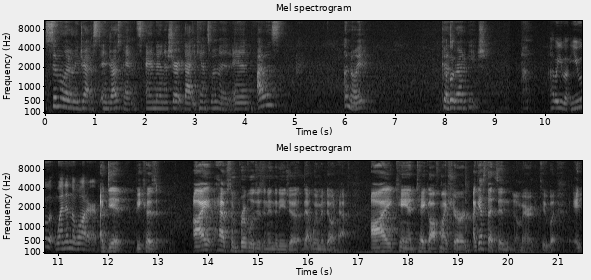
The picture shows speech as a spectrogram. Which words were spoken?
similarly dressed in dress pants and in a shirt that you can't swim in, and I was annoyed because But- we're at a beach. How about you? You went in the water. I did because I have some privileges in Indonesia that women don't have. I can take off my shirt. I guess that's in America too, but it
